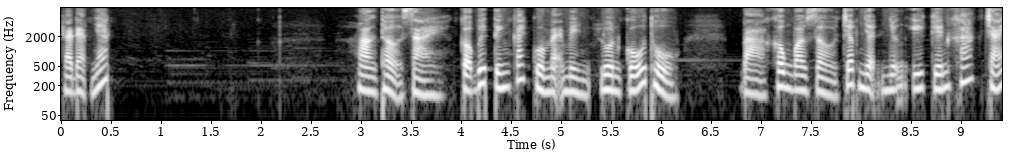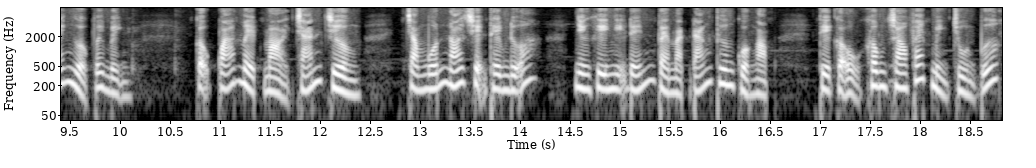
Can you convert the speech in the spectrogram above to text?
là đẹp nhất. Hoàng thở dài, cậu biết tính cách của mẹ mình luôn cố thủ. Bà không bao giờ chấp nhận những ý kiến khác trái ngược với mình. Cậu quá mệt mỏi chán trường, chẳng muốn nói chuyện thêm nữa. Nhưng khi nghĩ đến vẻ mặt đáng thương của Ngọc thì cậu không cho phép mình chùn bước.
